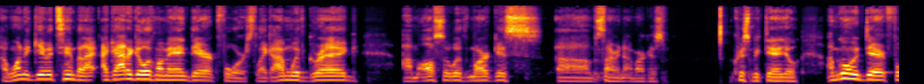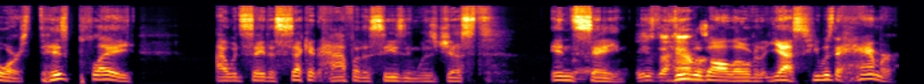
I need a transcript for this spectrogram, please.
I want to give it to him, but I, I got to go with my man Darrick Forrest. Like I'm with Greg. I'm also with Marcus. Um, sorry, not Marcus. Chris McDaniel. I'm going Darrick Forrest. His play, I would say, the second half of the season was just insane. Yeah. He's the hammer. He was all over the. Yes, he was the hammer,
